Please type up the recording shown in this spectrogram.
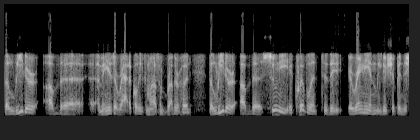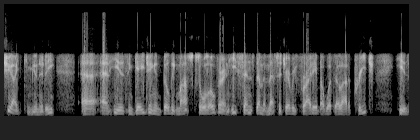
the leader of the. I mean, he's a radical. He's a Muslim Brotherhood, the leader of the Sunni equivalent to the Iranian leadership in the Shiite community, uh, and he is engaging in building mosques all over. And he sends them a message every Friday about what they're allowed to preach. He is,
